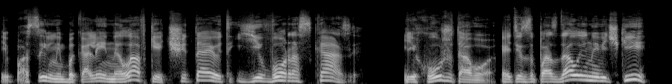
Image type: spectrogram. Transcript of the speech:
и посыльный бакалей на лавке читают его рассказы. И хуже того, эти запоздалые новички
